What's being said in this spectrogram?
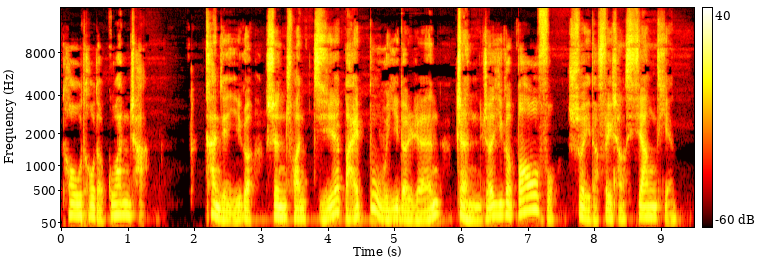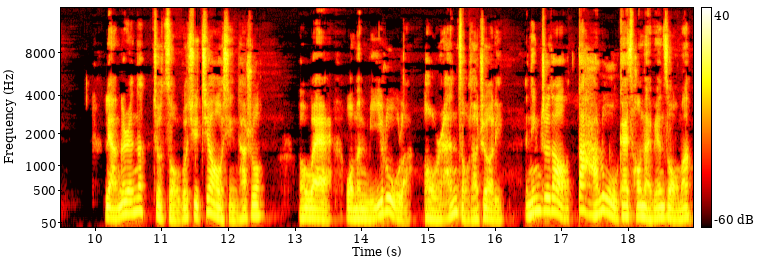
偷偷地观察，看见一个身穿洁白布衣的人枕着一个包袱睡得非常香甜。两个人呢就走过去叫醒他说：“哦喂，我们迷路了，偶然走到这里，您知道大路该朝哪边走吗？”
